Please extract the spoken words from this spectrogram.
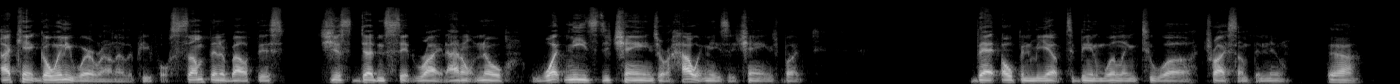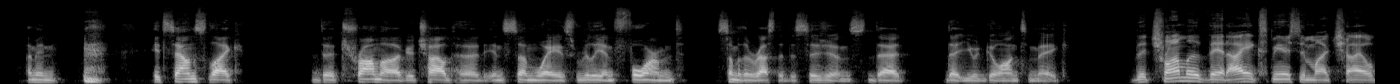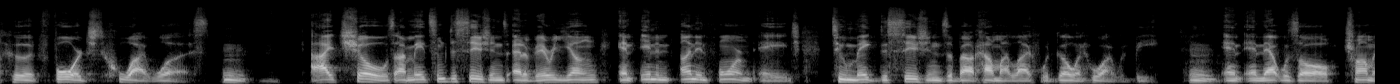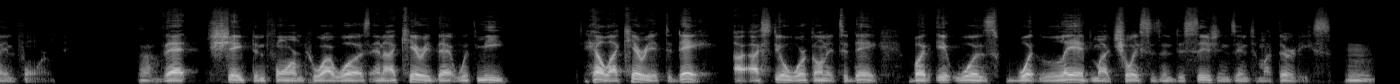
I can't go anywhere around other people. Something about this just doesn't sit right. I don't know what needs to change or how it needs to change, but that opened me up to being willing to uh, try something new. Yeah. I mean, it sounds like the trauma of your childhood in some ways really informed some of the rest of the decisions that that you would go on to make. The trauma that I experienced in my childhood forged who I was. Mm. I chose, I made some decisions at a very young and in an uninformed age to make decisions about how my life would go and who I would be. Mm. And, and that was all trauma informed. Yeah. That shaped and formed who I was. And I carried that with me. Hell, I carry it today. I, I still work on it today, but it was what led my choices and decisions into my 30s. Mm.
